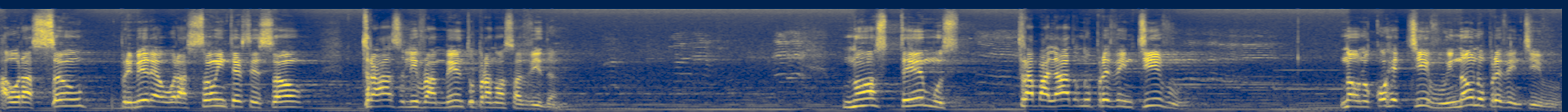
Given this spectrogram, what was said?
A oração Primeiro é a oração e intercessão, traz livramento para a nossa vida. Nós temos trabalhado no preventivo, não, no corretivo e não no preventivo.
